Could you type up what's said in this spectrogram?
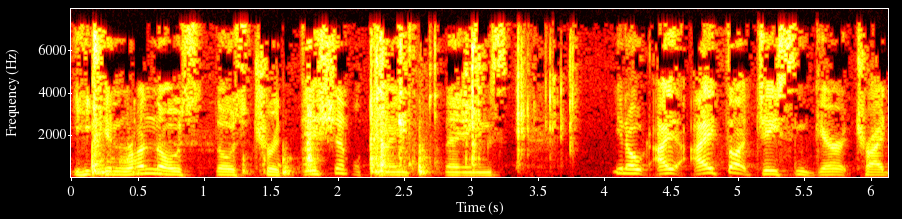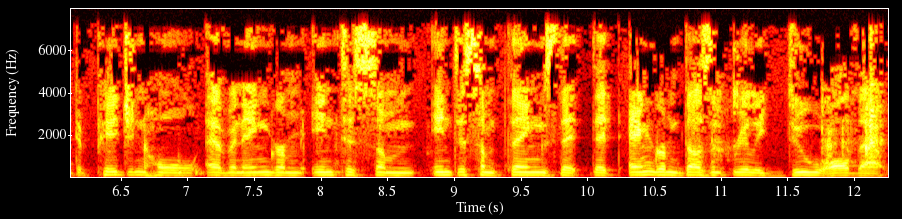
he can run those those traditional kinds of things. You know, I I thought Jason Garrett tried to pigeonhole Evan Engram into some into some things that that Engram doesn't really do all that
